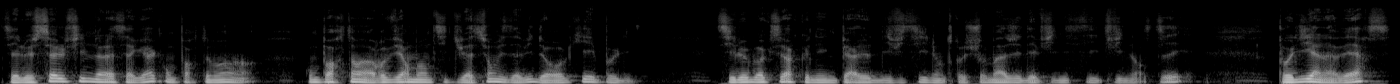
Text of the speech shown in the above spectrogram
C'est le seul film de la saga comportant un revirement de situation vis-à-vis de Rocky et Polly. Si le boxeur connaît une période difficile entre chômage et déficit financier, Polly, à l'inverse,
